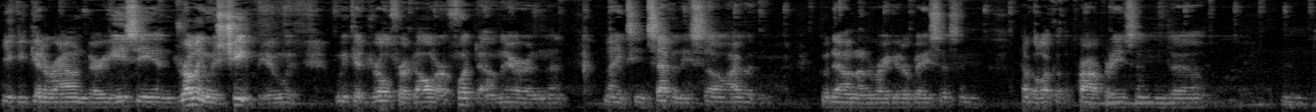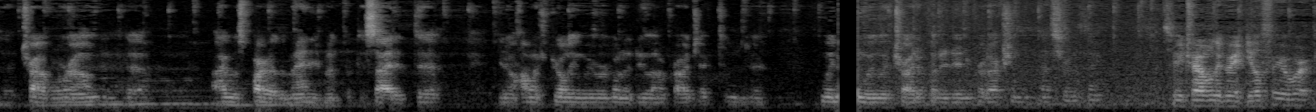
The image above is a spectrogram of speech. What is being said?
you could get around very easy. And drilling was cheap. You know, we, we could drill for a dollar a foot down there in the 1970s. So I would go down on a regular basis and have a look at the properties and, and uh, travel around and. Uh, I was part of the management that decided, uh, you know, how much drilling we were going to do on a project, and uh, when we would try to put it into production, that sort of thing. So you traveled a great deal for your work.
